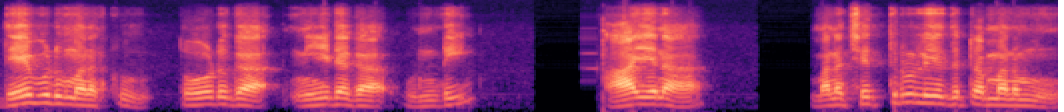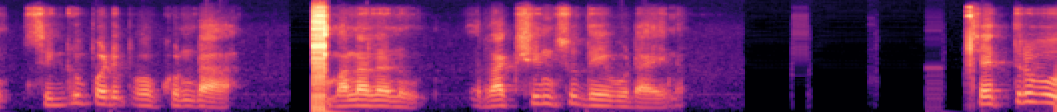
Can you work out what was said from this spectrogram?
దేవుడు మనకు తోడుగా నీడగా ఉండి ఆయన మన శత్రువుల ఎదుట మనము సిగ్గుపడిపోకుండా మనలను రక్షించు దేవుడు ఆయన శత్రువు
